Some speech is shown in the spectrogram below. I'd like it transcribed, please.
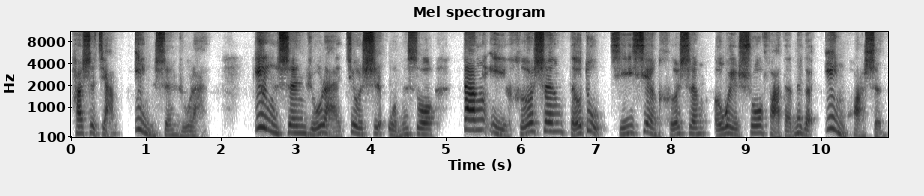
他是讲应身如来，应身如来就是我们说当以和身得度，极现和身而为说法的那个应化身。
